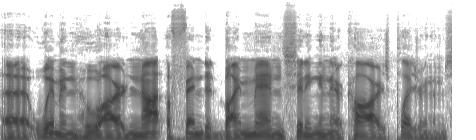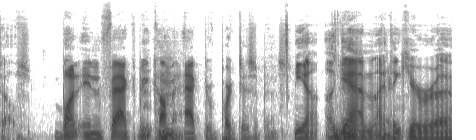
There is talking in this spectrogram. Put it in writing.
uh, women who are not offended by men sitting in their cars pleasuring themselves, but in fact become active participants. Yeah, again, I think you're uh,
